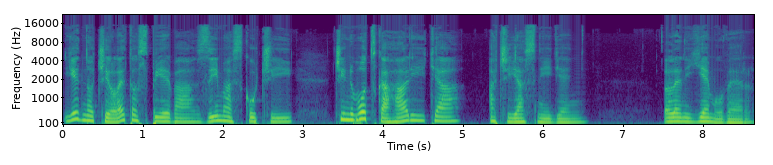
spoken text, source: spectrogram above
Jedno, či leto spieva, zima skučí, či nôcka halí ťa a či jasný deň. Len jemu ver.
